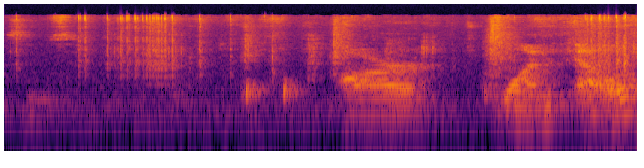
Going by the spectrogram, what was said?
This is R one L.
